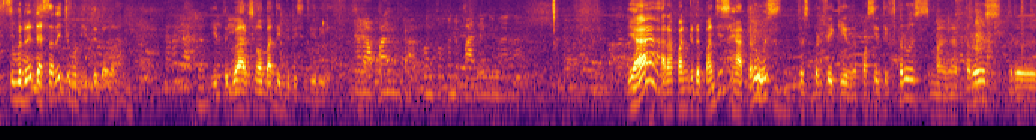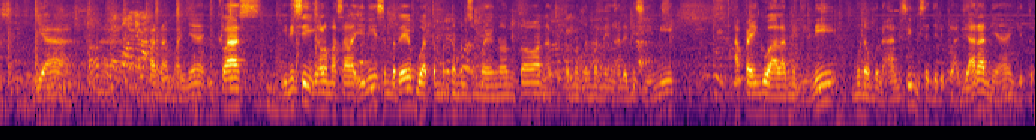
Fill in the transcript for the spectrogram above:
Sebenarnya dasarnya cuma itu doang. Gitu gue harus ngobatin diri sendiri harapan untuk ke depannya gimana? Ya harapan ke depan sih sehat terus terus berpikir positif terus semangat terus terus ya eh, apa namanya ikhlas. Ini sih kalau masalah ini sebenarnya buat teman-teman semua yang nonton atau teman-teman yang ada di sini apa yang gue alamin ini mudah-mudahan sih bisa jadi pelajaran ya gitu.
